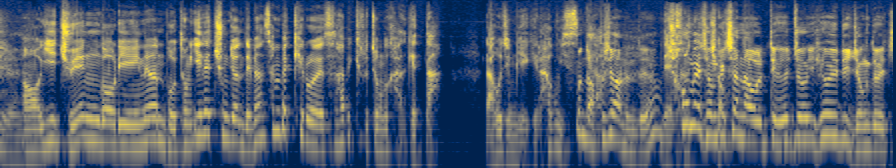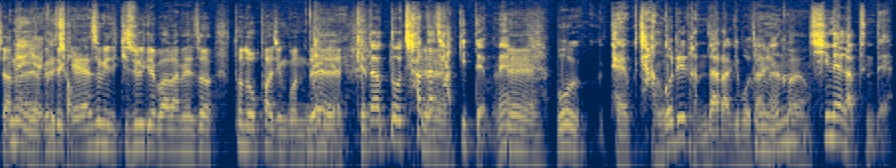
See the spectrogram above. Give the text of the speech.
예. 어, 이 주행 거리는 보통 1회 충전되면 300km에서 400km 정도 가겠다. 라고 지금 얘기를 하고 그건 있습니다. 나쁘지 않은데요. 네, 처음에 그렇죠. 전기차 나올 때 효- 효율이 이 정도였잖아요. 네, 예, 근데 그렇죠. 계속 이제 기술 개발하면서 더 높아진 건데. 네, 네. 게다가 또 차가 네. 작기 때문에 네. 뭐 대- 장거리를 간다라기보다는 그러니까요. 시내 같은데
